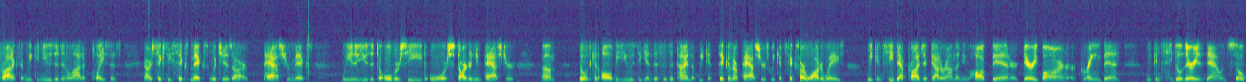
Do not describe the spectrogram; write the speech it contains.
products that we can use it in a lot of places. Our 66 mix, which is our pasture mix, we either use it to overseed or start a new pasture. Um, those can all be used again. This is a time that we can thicken our pastures, we can fix our waterways, we can seed that project out around the new hog bin or dairy barn or grain bin we can seed those areas down. So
